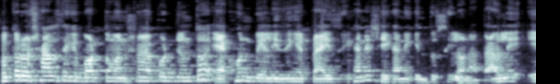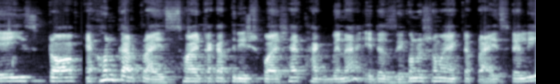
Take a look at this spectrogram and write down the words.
সতেরো সাল থেকে বর্তমান সময় পর্যন্ত এখন বেলিজিং এর প্রাইস যেখানে, সেখানে কিন্তু ছিল না। তাহলে এই স্টক এখনকার প্রাইস ছয় টাকা ত্রিশ পয়সায় থাকবে না। এটা যে কোনো সময় একটা প্রাইস র্যালি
